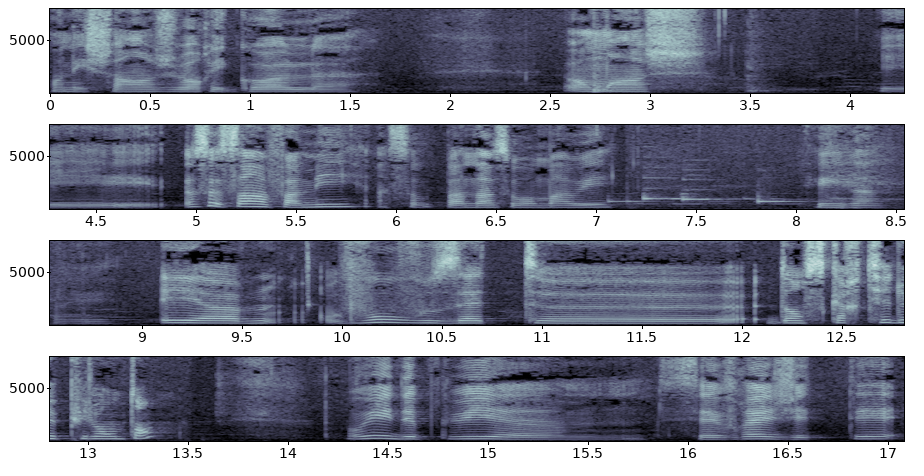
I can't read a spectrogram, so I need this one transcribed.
On échange, on rigole, euh, on mange. Et on se sent en famille pendant ce moment, oui. Et euh, vous, vous êtes euh, dans ce quartier depuis longtemps? Oui, depuis, euh, c'est vrai, j'étais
